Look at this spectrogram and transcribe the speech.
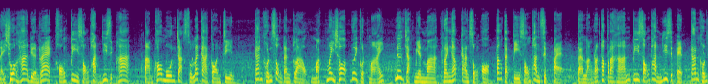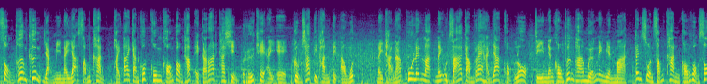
ในช่วง 5 เดือนแรกของปี 2025 ตามข้อมูลจากศุลกากรจีน การขนส่งดังกล่าวมักไม่ชอบด้วยกฎหมาย เนื่องจากเมียนมาระงับการส่งออกตั้งแต่ปี 2018 แต่หลังรัฐประหารปี 2021 การขนส่งเพิ่มขึ้นอย่างมีนัยสำคัญ ภายใต้การควบคุมของกองทัพเอกราชคาชิน หรือ KIA กลุ่มชาติพันธุ์ติดอาวุธ ในฐานะผู้เล่นหลักในอุตสาหกรรมแร่หายากของโลก จีนยังคงพึ่งพาเหมืองในเมียนมา เป็นส่วนสำคัญของห่วงโซ่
